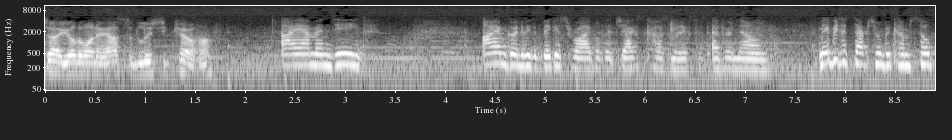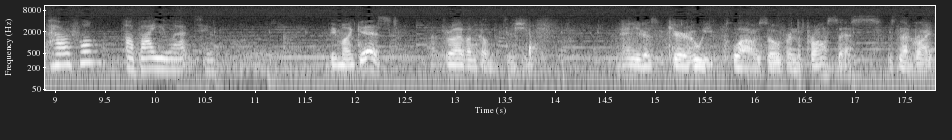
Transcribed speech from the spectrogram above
So, you're the one who ousted Lucy Coe, huh? I am indeed. I am going to be the biggest rival that Jack's Cosmetics has ever known. Maybe deception will become so powerful, I'll buy you out too. Be my guest. I thrive on competition. And he doesn't care who he plows over in the process. Isn't that right?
